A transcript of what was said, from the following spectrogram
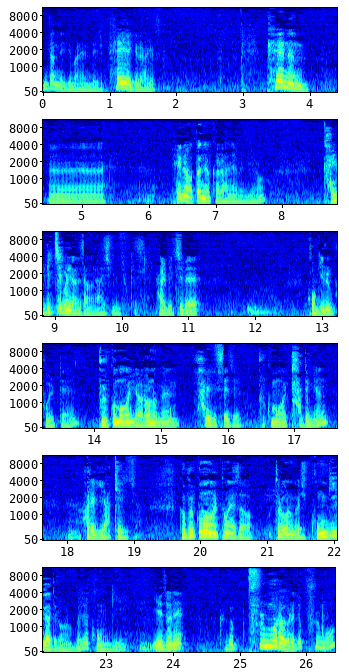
심장 얘기만 했는데 이제 폐 얘기를 하겠습니다. 폐는 어, 폐는 어떤 역할을 하냐면요. 갈비집을 연상을 하시면 좋겠어요. 갈비집에 고기를 구울 때 불구멍을 열어놓으면 화력이 세져요. 불구멍을 닫으면 어, 화력이 약해지죠. 그 불구멍을 통해서 들어오는 것이 공기가 들어오는 거죠. 공기. 예전에 그거 풀무라 그러죠. 풀무.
